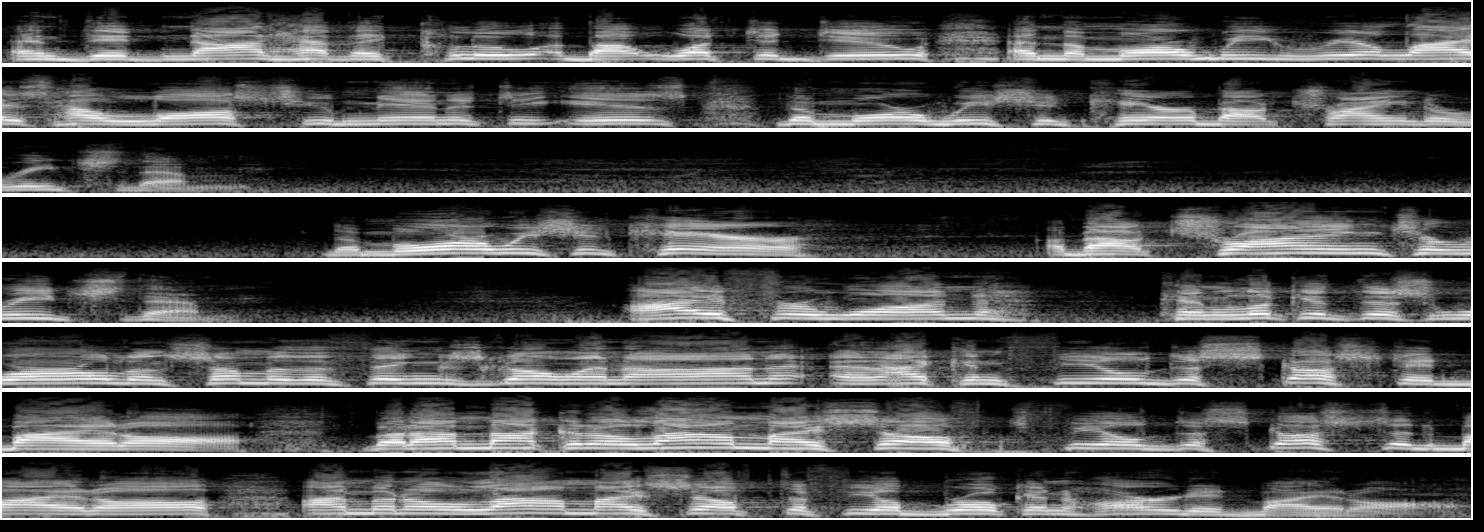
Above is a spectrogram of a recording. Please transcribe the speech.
and did not have a clue about what to do. And the more we realize how lost humanity is, the more we should care about trying to reach them. The more we should care about trying to reach them. I, for one, can look at this world and some of the things going on, and I can feel disgusted by it all. But I'm not going to allow myself to feel disgusted by it all. I'm going to allow myself to feel brokenhearted by it all.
